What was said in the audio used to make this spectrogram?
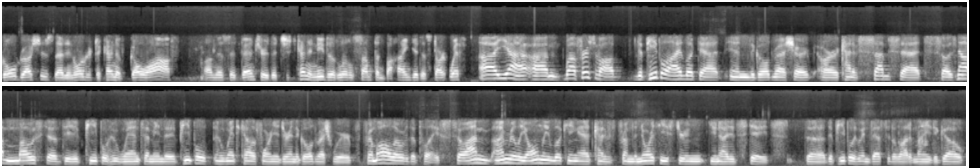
gold rushes that in order to kind of go off on this adventure that you kind of needed a little something behind you to start with? Uh, yeah. Um, well, first of all, the people I looked at in the gold rush are, are kind of subsets. So it's not most of the people who went. I mean, the people who went to California during the gold rush were from all over the place. So I'm I'm really only looking at kind of from the northeastern United States, the the people who invested a lot of money to go.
